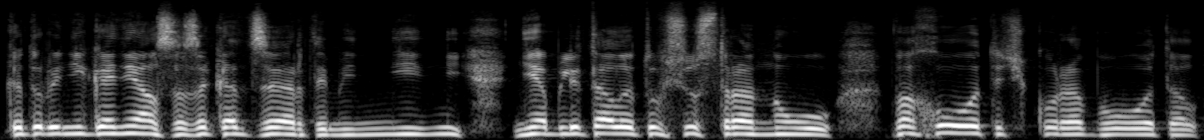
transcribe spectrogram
который не гонялся за концертами, не, не, не облетал эту всю страну, в охоточку работал,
